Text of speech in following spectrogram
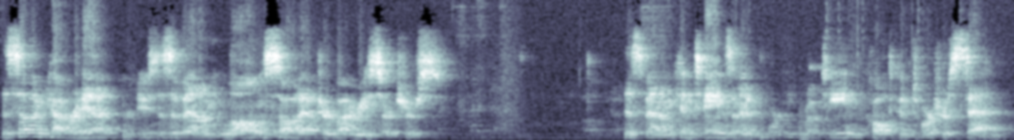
The southern copperhead produces a venom long sought after by researchers. This venom contains an important protein called contortristatin.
